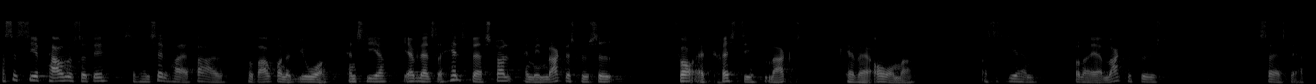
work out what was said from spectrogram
Og så siger Paulus så det, som han selv har erfaret på baggrund af de ord. Han siger, jeg vil altså helst være stolt af min magtesløshed, for at Kristi magt kan være over mig. Og så siger han, for når jeg er magtesløs, så er jeg stærk.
